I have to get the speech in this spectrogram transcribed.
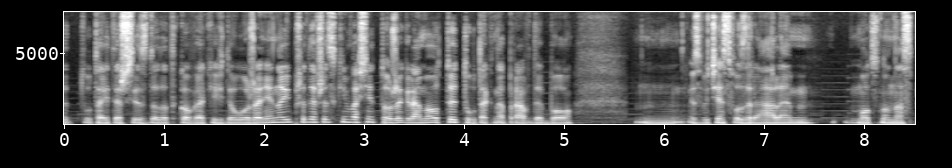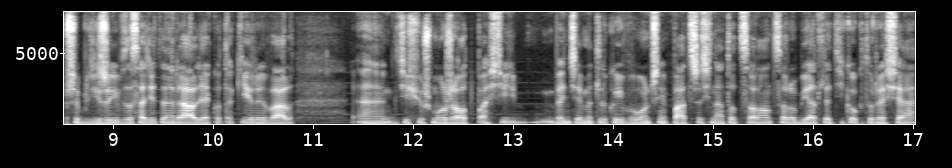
e, tutaj też jest dodatkowe jakieś dołożenie. No i przede wszystkim właśnie to, że gramy o tytuł tak naprawdę, bo mm, zwycięstwo z Realem mocno nas przybliży i w zasadzie ten Real jako taki rywal gdzieś już może odpaść i będziemy tylko i wyłącznie patrzeć na to, co, co robi Atletico, które się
